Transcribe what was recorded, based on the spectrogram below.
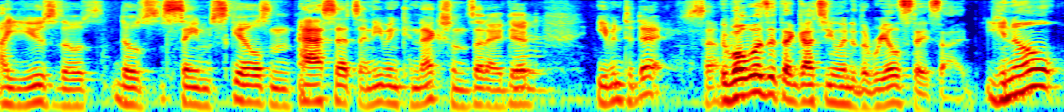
I use those those same skills and assets and even connections that I did mm. Even today. So what was it that got you into the real estate side? You know,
